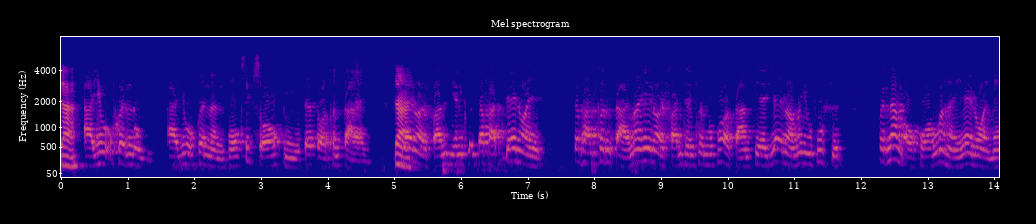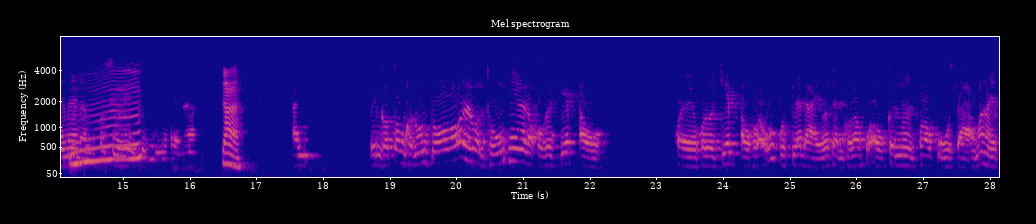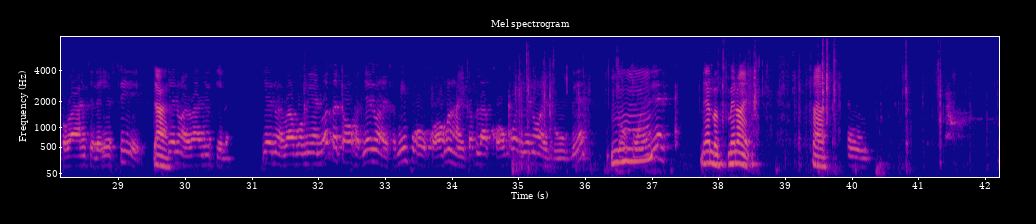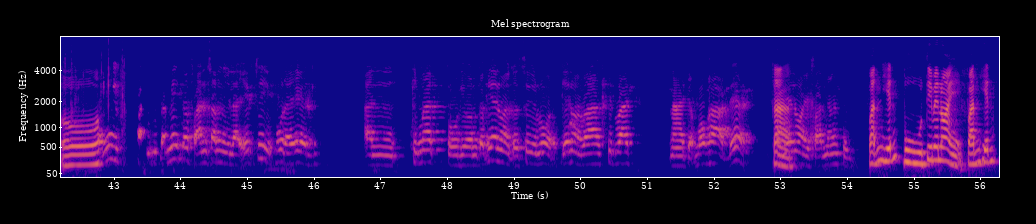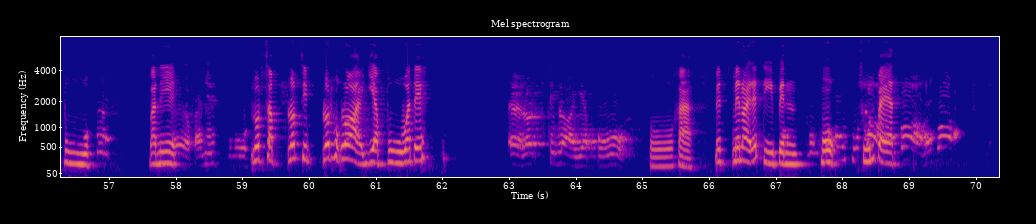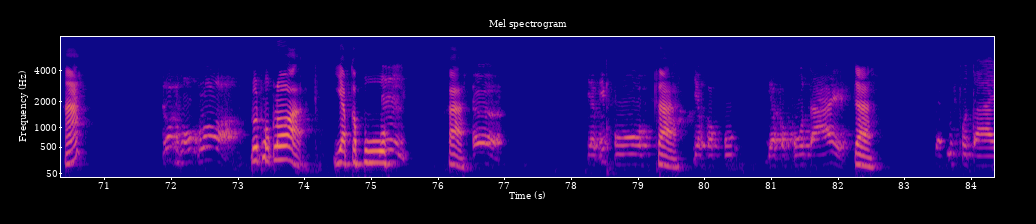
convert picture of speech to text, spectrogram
จ้าอายุเพิ่นนั่นอายุเพิ่นนั่น62ปี แต่ตอนเพิ่นตายจ้าย่ายหน่อยฝันเห็นเพิ่นตะพัดย่ายหน่อยตะพัดเพิ่นตายมาย่ายหน่อยฝันถึงเพิ่นบ่พอสามเที่ยย่ายหน่อยมาอยู่ภูเก็ตเพิ่นนํเอาของมาให้ย่ายหน่อยแม่แม่แม่เขาซื้อเลขจุดนี้ให้นะจ้าอันเป็นข้าวต้มขนมโจ้นหล่นถุงเฮียแล้วเขาก็เก็บเอา คอยคนเก็บเอาเขาว่าโอ้กูเสียดายว่าซั่นเขาว่ากูเอาเกินเงินพ่อกูอุตสาห์เอามาให้เขาว่าจังซี่ละ FC จ้าเยายหน่อยว่าจังซี่ละเยายหน่อยว่าบ่แม่นว่าแต่เก่าขัดเยายหน่อยเขามีผู้เอาของมาให้กับรักของคนเยายหน่อยถูกเด้อืถูกหวยมเด้แม่นแบบไม่น้อยค่ะเออโอ้แต่มีแต่มีแต่ฝันซ้ำนี่ล่ะ FC ผู้ใดเอิ้นอันที่มาตัวเดียวกับเยายหน่อยก็ซื้อรถเยายหน่อยว่าคิดว่าน่าจะบ่พลาดเด้ ค่ะเยายหน่อยฝันจังซี่ฝันเห็นปูที่ไม่น้อย ฝันเห็นปูบัดนี้เออฝันเห็นปูรถสับรถสิบรถหกล้อเหยียบปูวะเต้เออรถสิบล้อเหยียบปู โอ้ค่ะแม่แม่น้อยได้ตีเป็นหกศูนย์แปดล้อหกล้อฮะรถหกล้อรถหกล้อเหยียบกระปูอืมค่ะ เออเหยียบอีปูค่ะเหยียบกับปูเหยียบกับปูตายจ้ะ เหยียบอีปูตาย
